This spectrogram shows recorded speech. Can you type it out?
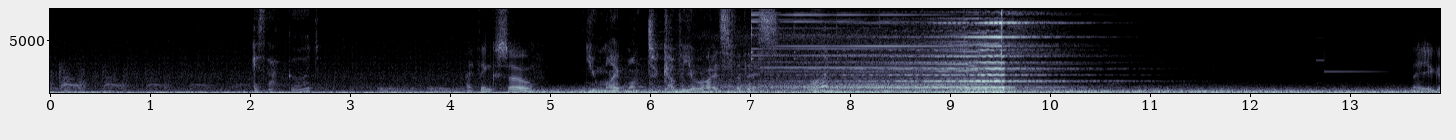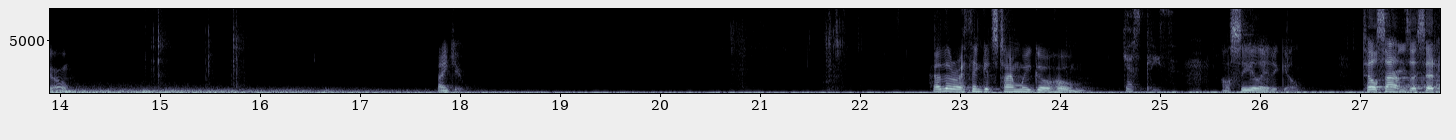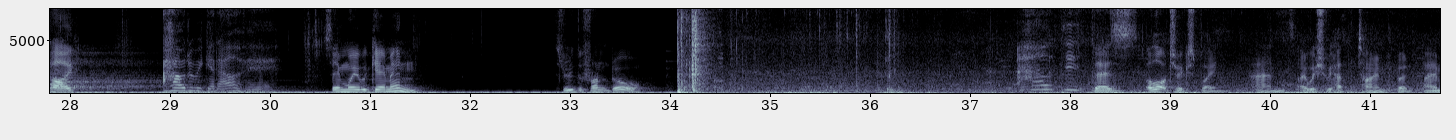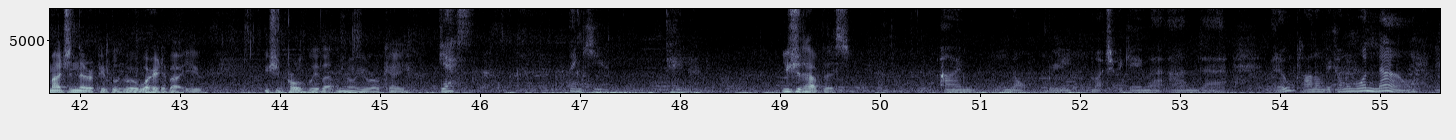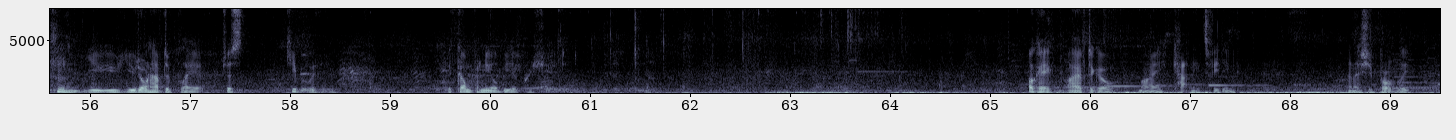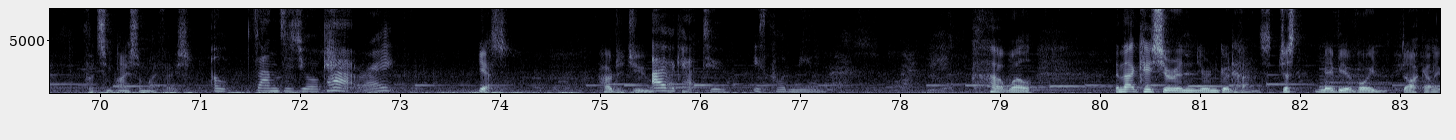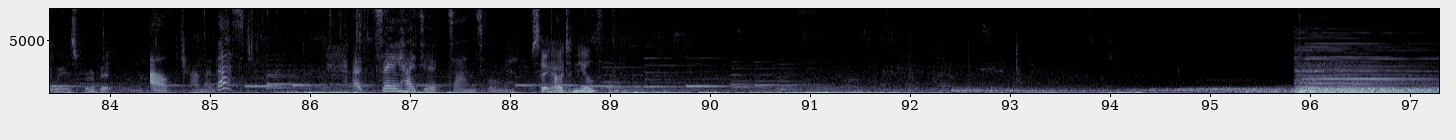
Is that good? I think so. You might want to cover your eyes for this. What? There you go. Thank you. Heather, I think it's time we go home. Yes, please. I'll see you later, Gil. Tell Sans I said hi. How do we get out of here? Same way we came in. Through the front door. How did. There's a lot to explain, and I wish we had the time, but I imagine there are people who are worried about you. You should probably let them know you're okay. Yes. Thank you, Taylor. You should have this. I'm not really much of a gamer, and uh, I don't plan on becoming one now. you, you, you don't have to play it. Just keep it with you. The company will be appreciated. Okay, I have to go. My cat needs feeding. And I should probably put some ice on my face. Oh, Sans is your cat, right? Yes. How did you. I have a cat too. He's called Neil. well, in that case, you're in, you're in good hands. Just maybe avoid dark alleyways for a bit. I'll try my best. Uh, say hi to Sans for me. Say hi to Neil for me.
